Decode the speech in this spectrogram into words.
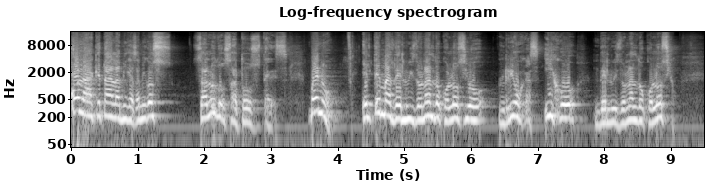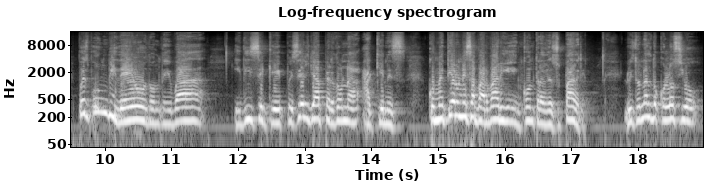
Hola, ¿qué tal amigas, amigos? Saludos a todos ustedes. Bueno, el tema de Luis Donaldo Colosio Riojas, hijo de Luis Donaldo Colosio. Pues fue un video donde va y dice que pues él ya perdona a quienes cometieron esa barbarie en contra de su padre. Luis Donaldo Colosio,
